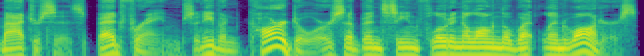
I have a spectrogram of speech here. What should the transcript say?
Mattresses, bed frames, and even car doors have been seen floating along the wetland waters.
